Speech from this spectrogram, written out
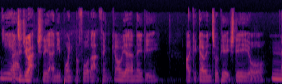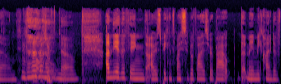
yeah. But did you actually at any point before that think, oh yeah, maybe I could go into a PhD or No, Not at all. no. And the other thing that I was speaking to my supervisor about that made me kind of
